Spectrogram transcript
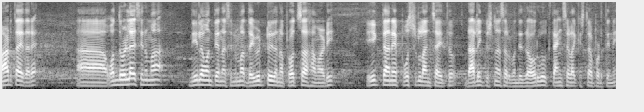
ಮಾಡ್ತಾ ಇದ್ದಾರೆ. ಒಂದೊಳ್ಳೆ ಸಿನಿಮಾ, ನೀಲವಂತಿ ಅನ್ನೋ ಸಿನಿಮಾ, ದಯವಿಟ್ಟು ಇದನ್ನು ಪ್ರೋತ್ಸಾಹ ಮಾಡಿ. ಈಗ ತಾನೇ ಪೋಸ್ಟರ್ ಲಾಂಚ್ ಆಯಿತು. ಡಾರ್ಲಿಂಗ್ ಕೃಷ್ಣ ಸರ್ ಬಂದಿದ್ದರು ಅವ್ರಿಗೂ ಥ್ಯಾಂಕ್ಸ್ ಹೇಳೋಕ್ಕೆ ಇಷ್ಟಪಡ್ತೀನಿ.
